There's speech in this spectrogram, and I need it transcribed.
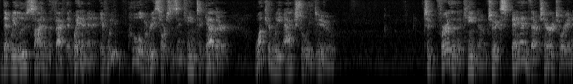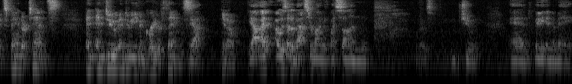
that we lose sight of the fact that wait a minute, if we pooled resources and came together, what could we actually do to further the kingdom, to expand our territory and expand our tents? And and do and do even greater things. Yeah. You know. Yeah, I, I was at a mastermind with my son. It was June, and maybe into May,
